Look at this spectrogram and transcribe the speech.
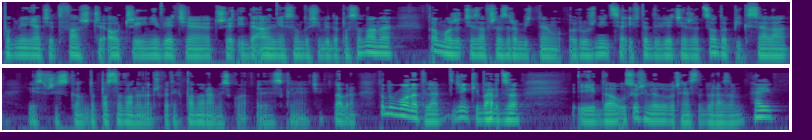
podmieniacie twarz czy oczy i nie wiecie, czy idealnie są do siebie dopasowane, to możecie zawsze zrobić tę różnicę i wtedy wiecie, że co do piksela jest wszystko dopasowane, na przykład jak panoramy e, sklejacie. Dobra, to by było na tyle. Dzięki bardzo i do usłyszenia, do zobaczenia następnym razem. Hej!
